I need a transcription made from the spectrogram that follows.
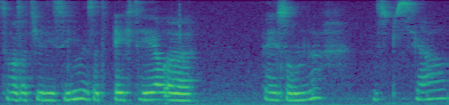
Zoals dat jullie zien is het echt heel uh, bijzonder en speciaal.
